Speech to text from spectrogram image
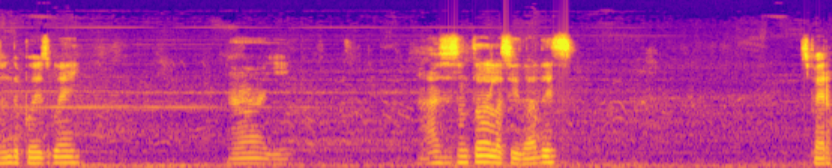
¿Dónde pues, güey? Ah. Ah, esas son todas las ciudades. Espero.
